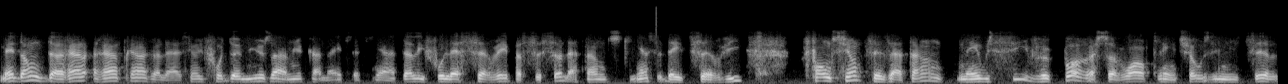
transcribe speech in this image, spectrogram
Mais donc, de rentrer en relation, il faut de mieux en mieux connaître la clientèle, il faut la servir, parce que c'est ça l'attente du client, c'est d'être servi fonction de ses attentes, mais aussi il veut pas recevoir plein de choses inutiles.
